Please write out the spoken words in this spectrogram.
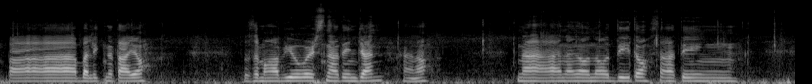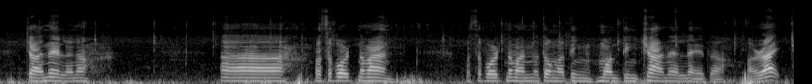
Pabalik na tayo. So sa mga viewers natin dyan, ano, na nanonood dito sa ating channel, ano, ah, pa-support naman. Pa-support naman itong ating mounting channel na ito. Alright.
